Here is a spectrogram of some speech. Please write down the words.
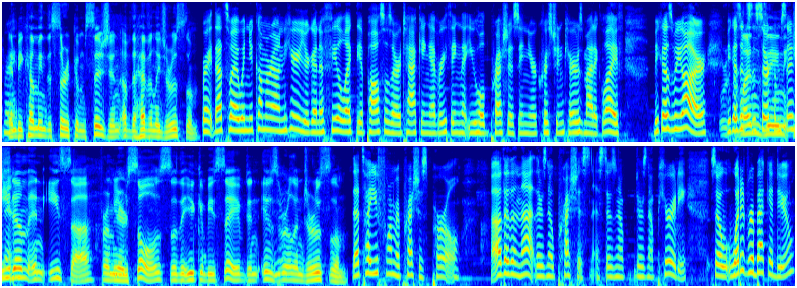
Right. and becoming the circumcision of the heavenly Jerusalem. Right. That's why when you come around here, you're going to feel like the apostles are attacking everything that you hold precious in your Christian charismatic life. Because we are. because it's the circumcision. Edom and Esau from your souls so that you can be saved in Israel and Jerusalem. That's how you form a precious pearl. Other than that, there's no preciousness. There's no there's no purity. So what did Rebecca do?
